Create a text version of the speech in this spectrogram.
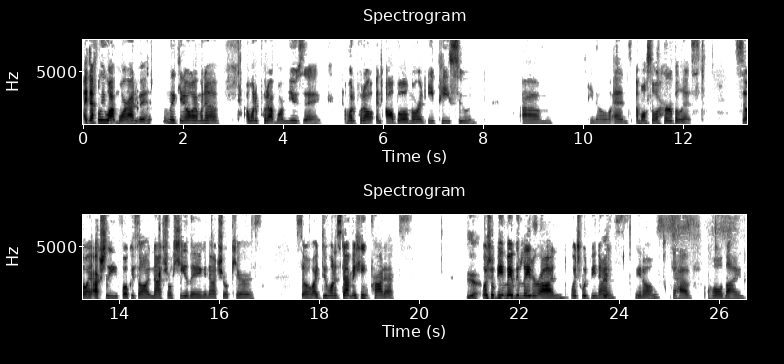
I definitely want more out of it. Like, you know, I wanna I wanna put out more music. I want to put out an album or an EP soon. Um, you know, and I'm also a herbalist. So I actually focus on natural healing and natural cures. So I do want to start making products. Yeah. Which will be maybe later on, which would be nice, you know, to have a whole line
